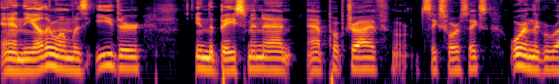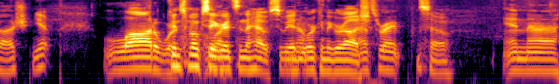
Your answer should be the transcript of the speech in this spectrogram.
and the other one was either in the basement at, at Pope Drive or 646 or in the garage. Yep. A lot of work. Couldn't smoke cigarettes in the house, so we had No. to work in the garage. That's right. So And uh,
